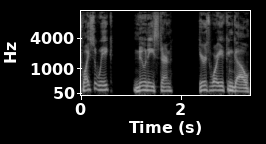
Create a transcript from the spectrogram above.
twice a week, noon Eastern. Here's where you can go.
